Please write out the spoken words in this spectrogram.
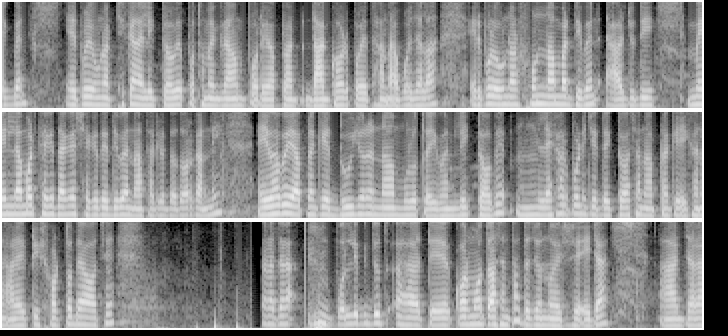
লিখবেন। এরপরে ওনার ঠিকানা লিখতে হবে প্রথমে গ্রাম, পরে আপনার ডাকঘর, পরে থানা, উপজেলা। এরপরে ওনার ফোন নাম্বার দিবেন। আর যদি মেইল নাম্বার থেকে থাকে, সেক্ষেত্রে দিবেন, না থাকলে তো দরকার নেই। এইভাবেই আপনাকে দুইজনের নাম মূলত এখানে লিখতে হবে। লেখার পর নিচে দেখতে পাচ্ছেন, আপনাকে এখানে আরেকটি শর্ত দেওয়া আছে। আপনারা যারা পল্লী বিদ্যুৎ কর্মরত আছেন তাদের জন্য হচ্ছে এটা। আর যারা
